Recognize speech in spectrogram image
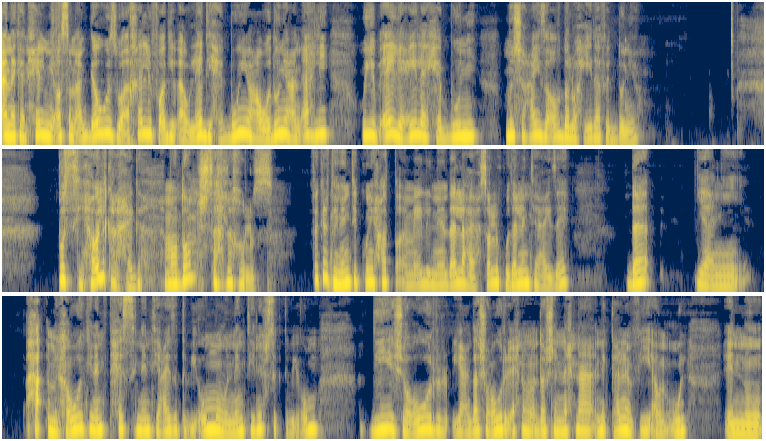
أنا كان حلمي أصلا أتجوز وأخلف وأجيب أولاد يحبوني ويعوضوني عن أهلي ويبقى لي عيلة يحبوني. مش عايزة أفضل وحيدة في الدنيا. بصي هقولك على حاجة. الموضوع مش سهل خالص. فكرة إن انت تكوني حاطة أمال إن ده اللي هيحصل لك وده اللي انت عايزاه ده يعني حق من حقوقك إن انت تحسي إن انت عايزة تبقي أم وإن انت نفسك تبقي أم. دي شعور يعني ده شعور إحنا ما نقدرش إن إحنا نتكلم فيه أو نقول إنه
